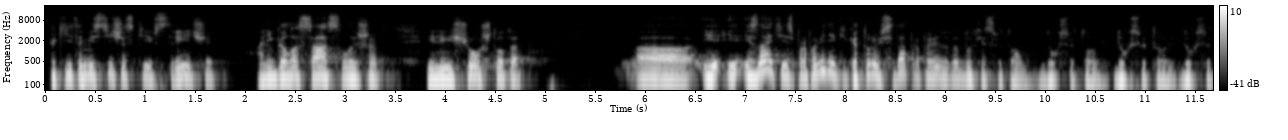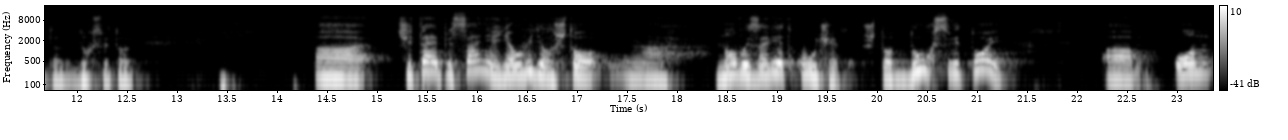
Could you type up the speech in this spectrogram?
Какие-то мистические встречи, они голоса слышат или еще что-то. А, и, и, и знаете, есть проповедники, которые всегда проповедуют о Духе Святом. Дух Святой, Дух Святой, Дух Святой, Дух Святой. А, читая Писание, я увидел, что а, Новый Завет учит, что Дух Святой, Он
